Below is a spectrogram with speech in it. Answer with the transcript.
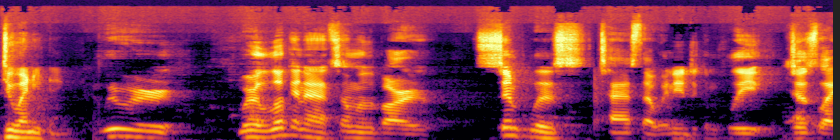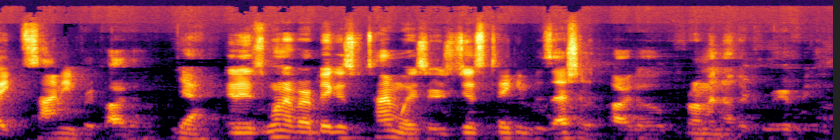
do anything. We were we were looking at some of our simplest tasks that we need to complete, just like signing for cargo. Yeah. And it's one of our biggest time wasters, just taking possession of cargo from another career field.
